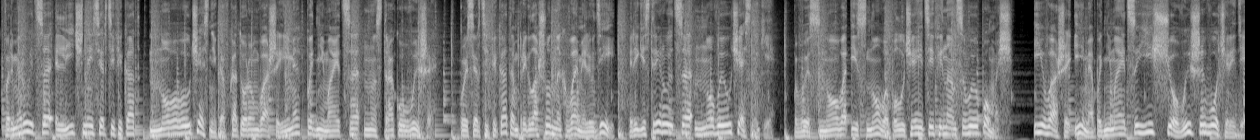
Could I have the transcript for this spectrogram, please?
формируется личный сертификат нового участника, в котором ваше имя поднимается на строку выше. По сертификатам приглашенных вами людей регистрируются новые участники. Вы снова и снова получаете финансовую помощь и ваше имя поднимается еще выше в очереди.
